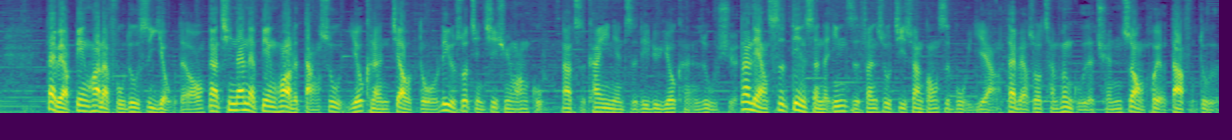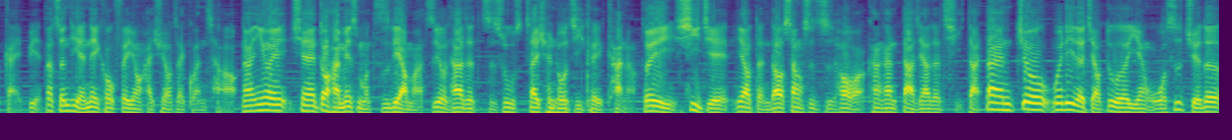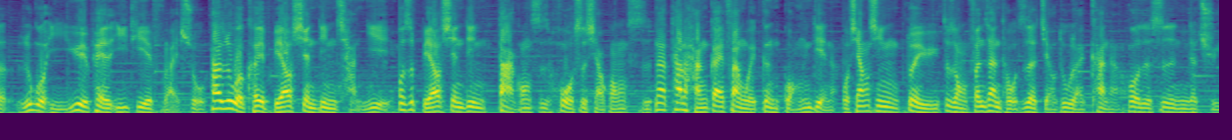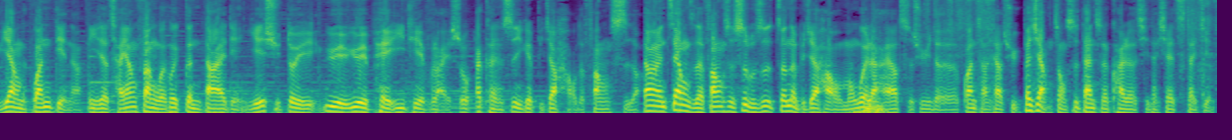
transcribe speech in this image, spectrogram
代表变化的幅度是有的哦。那清单的变化的档数有可能较多，例如说景气循环股，那只看一年殖利率有可能入选。那两次定审的因子分数计算公式不一样，代表说成分股的权重会有大幅度的改变。那整体的内扣费用还需要再观察哦。那因为现在都还没什么资料嘛，只有它的指数债券逻辑可以看啊，所以细节要等到上市之后啊，看看大家的期待。但就威力的角度而言，我是觉得如果以月配的 ETF 来说，它如果可以不要限定产业，或是不要限定大公司或是小。小公司，那它的涵盖范围更广一点呢、啊。我相信，对于这种分散投资的角度来看呢、啊，或者是你的取样的观点啊，你的采样范围会更大一点。也许对于月月配 ETF 来说，它可能是一个比较好的方式啊。当然，这样子的方式是不是真的比较好，我们未来还要持续的观察下去。分享总是单纯的快乐，期待下一次再见。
